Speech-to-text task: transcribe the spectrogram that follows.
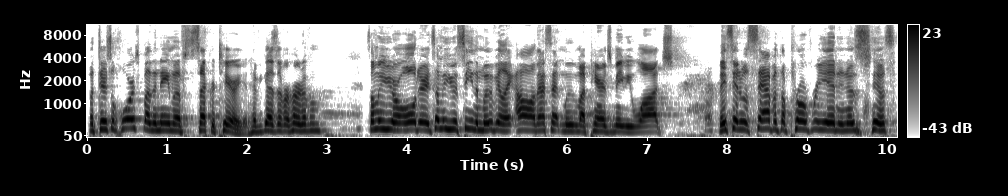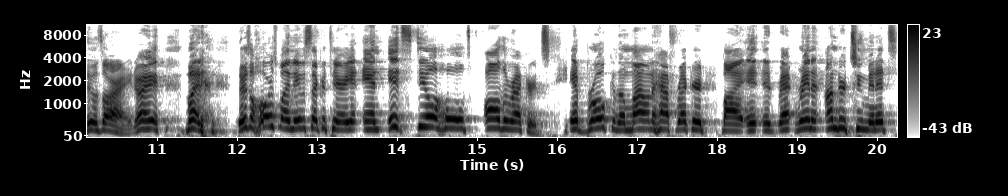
But there's a horse by the name of Secretariat. Have you guys ever heard of him? Some of you are older, and some of you have seen the movie, like, oh, that's that movie my parents made me watch. They said it was Sabbath appropriate and it was, it was, it was all right, right? But there's a horse by the name of Secretariat and it still holds all the records. It broke the mile and a half record by, it, it ran it under two minutes,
